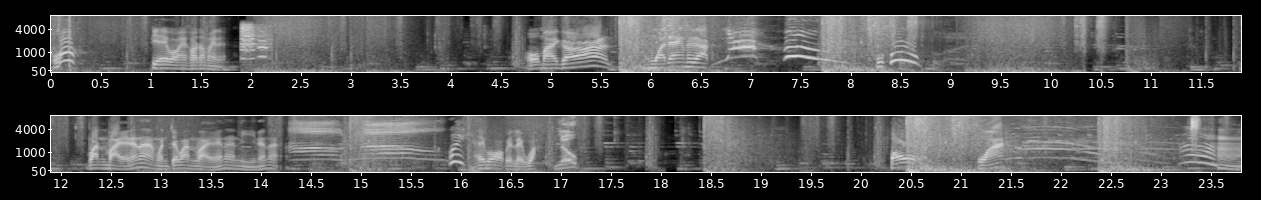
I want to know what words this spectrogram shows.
โอ้พี่ไอ้บอยให้เขาทำไมเนี่ย โอ้ my god หัวแดงเถือกวู้ฮู้หวันไหวนั่นน่ะเหมือนจะหวันไหวนั่นน่ะหนีนั่นน่ะเฮ้ยไอ้บอเป็นไรวะ Nope. โป้งหัวอืม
